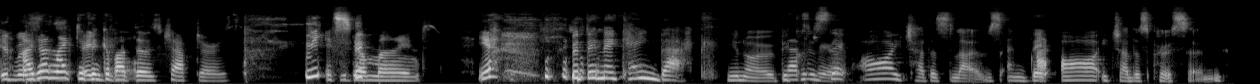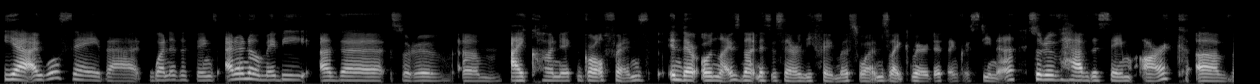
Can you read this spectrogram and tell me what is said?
It was. I don't like to think about those chapters. if you don't mind. Yeah. but then they came back, you know, because they are each other's loves and they I, are each other's person. Yeah, I will say that one of the things, I don't know, maybe other sort of um, iconic girlfriends in their own lives, not necessarily famous ones like Meredith and Cristina, sort of have the same arc of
